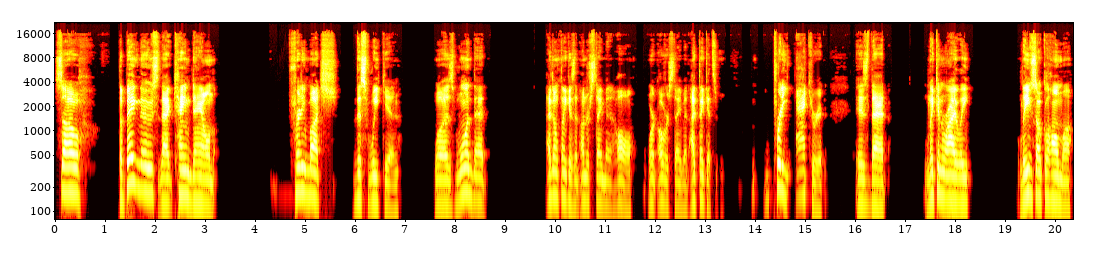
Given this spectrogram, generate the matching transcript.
So, the big news that came down pretty much this weekend was one that I don't think is an understatement at all or an overstatement. I think it's pretty accurate is that Lincoln Riley leaves Oklahoma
